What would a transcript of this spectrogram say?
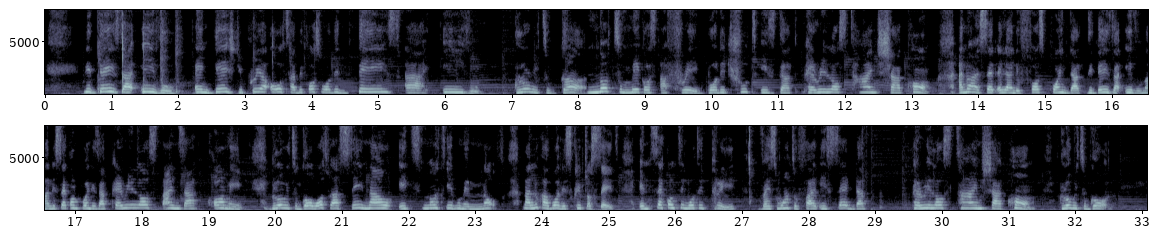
the days are evil. Engage the prayer altar because what the days are evil. Glory to God. Not to make us afraid, but the truth is that perilous times shall come. I know I said earlier in the first point that the days are evil. Now, the second point is that perilous times are coming. Glory to God. What we are saying now, it's not even enough. Now, look at what the scripture says in Second Timothy 3, verse 1 to 5. It said that perilous times shall come. Glory to God.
